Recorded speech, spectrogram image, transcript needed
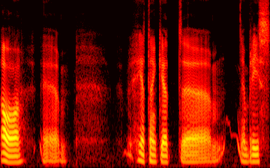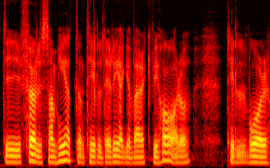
ja, helt enkelt en brist i följsamheten till det regelverk vi har och till vår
